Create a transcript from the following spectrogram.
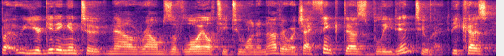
But you're getting into now realms of loyalty to one another, which I think does bleed into it. Because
